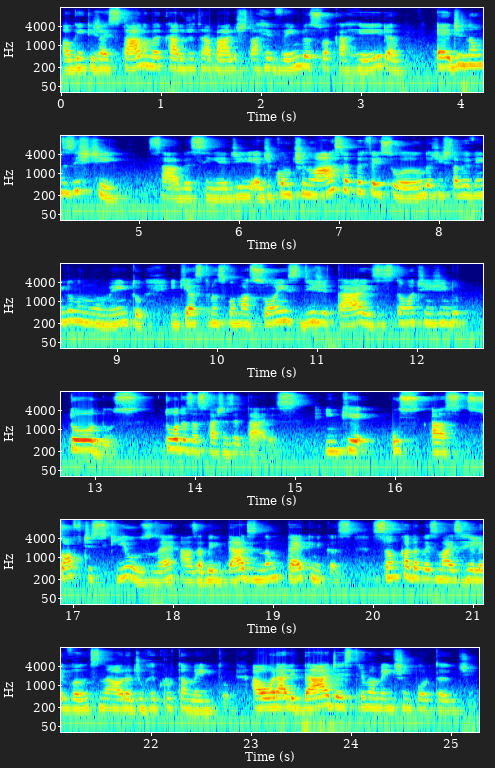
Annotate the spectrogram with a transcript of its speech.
alguém que já está no mercado de trabalho, está revendo a sua carreira, é de não desistir, sabe? Assim, é de, é de continuar se aperfeiçoando. A gente está vivendo num momento em que as transformações digitais estão atingindo todos, todas as faixas etárias, em que os, as soft skills, né, as habilidades não técnicas, são cada vez mais relevantes na hora de um recrutamento. A oralidade é extremamente importante.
